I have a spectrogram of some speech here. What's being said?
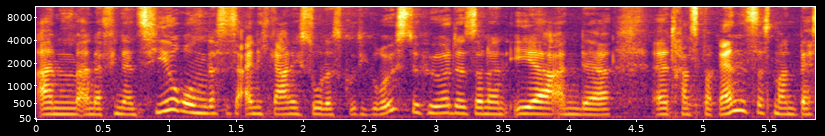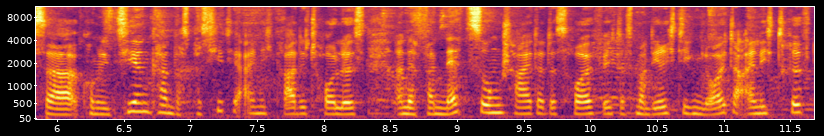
an, an der Finanzierung, das ist eigentlich gar nicht so das, die größte Hürde, sondern eher an der äh, Transparenz, dass man besser kommunizieren kann. Was passiert hier eigentlich gerade Tolles? An der Vernetzung scheitert es häufig, dass man die richtigen Leute eigentlich trifft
